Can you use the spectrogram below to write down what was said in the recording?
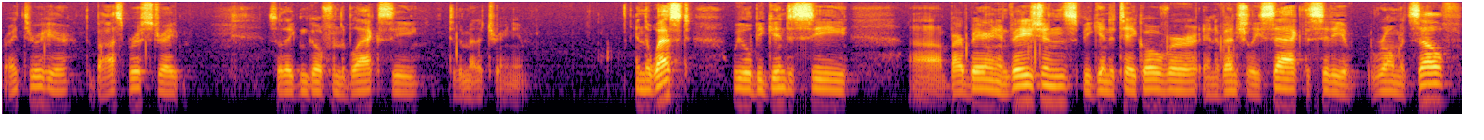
right through here, the Bosporus Strait, so they can go from the Black Sea to the Mediterranean. In the west, we will begin to see uh, barbarian invasions begin to take over and eventually sack the city of Rome itself.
